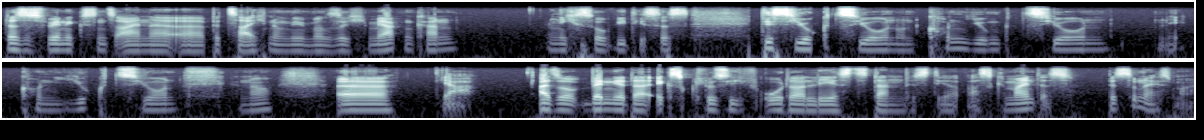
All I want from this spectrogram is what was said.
Das ist wenigstens eine äh, Bezeichnung, die man sich merken kann. Nicht so wie dieses Disjunktion und Konjunktion. Nee, Konjunktion, genau. Äh, ja, also wenn ihr da exklusiv oder lest, dann wisst ihr, was gemeint ist. Bis zum nächsten Mal.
